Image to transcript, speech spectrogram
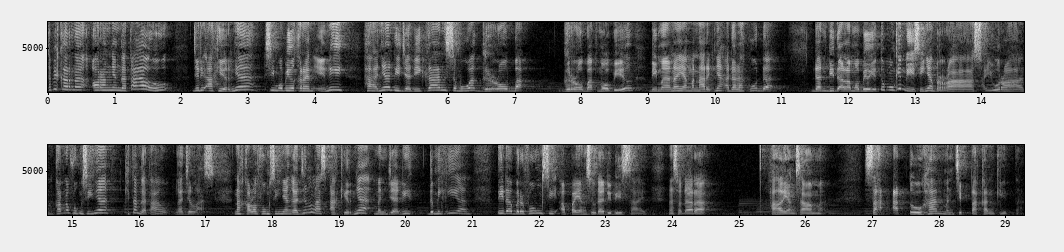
tapi karena orangnya nggak tahu, jadi akhirnya si mobil keren ini hanya dijadikan sebuah gerobak gerobak mobil di mana yang menariknya adalah kuda. Dan di dalam mobil itu mungkin diisinya beras, sayuran, karena fungsinya kita nggak tahu, nggak jelas. Nah kalau fungsinya nggak jelas, akhirnya menjadi demikian. Tidak berfungsi apa yang sudah didesain. Nah saudara, hal yang sama Saat Tuhan menciptakan kita,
